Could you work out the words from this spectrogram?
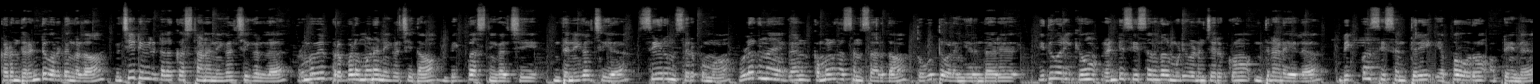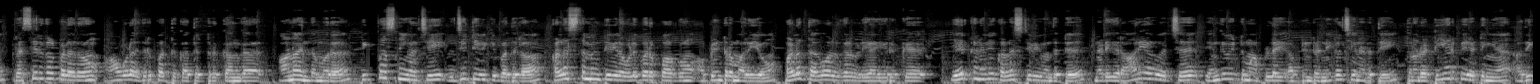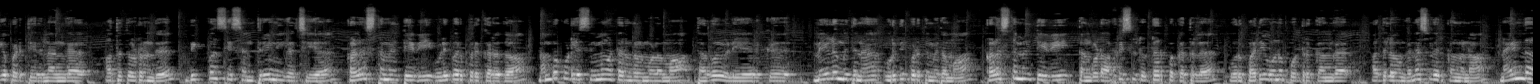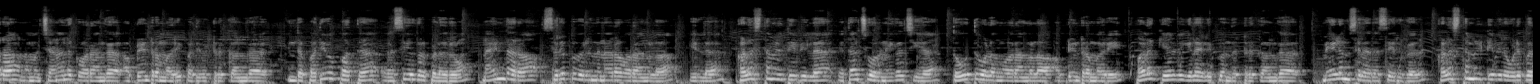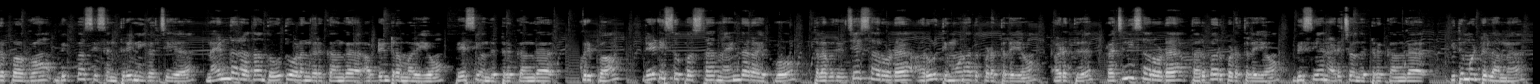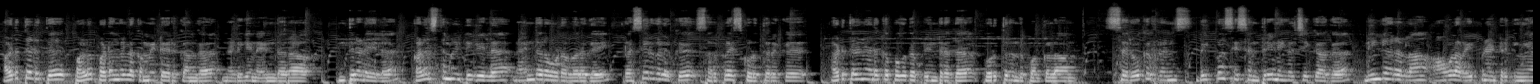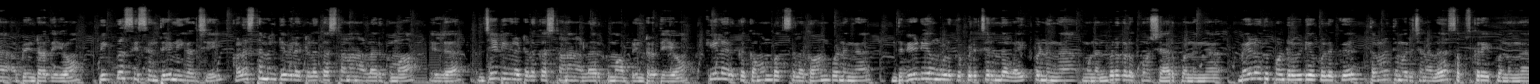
கடந்த ரெண்டு வருடங்களா விஜய் டிவி ஆன நிகழ்ச்சிகள்ல ரொம்பவே பிரபலமான நிகழ்ச்சி தான் பிக் பாஸ் நிகழ்ச்சி. இந்த நிகழ்ச்சியை சீரும் சிறப்புமா உலகநாயகன் கமல்ஹாசன் சார் தான் தொகுத்து வழங்கியிருந்தாரு. இதுவரைக்கும் ரெண்டு சீசன்கள் முடிவடைஞ்சிருக்கும் இந்த நிலையில பிக் பாஸ் சீசன் த்ரீ எப்ப வரும் அப்படின்னு ரசிகர்கள் பலரும் ஆவல எதிர்பார்த்து காத்துட்டு இருக்காங்க ஆனா இந்த முறை பிக் பாஸ் நிகழ்ச்சி விஜய் டிவிக்கு பதிலா கலர்ஸ் தமிழ் டிவியில ஒளிபரப்பாகும் அப்படின்ற மாதிரியும் பல தகவல்கள் வெளியாகி இருக்கு ஏற்கனவே கலர்ஸ் டிவி வந்துட்டு நடிகர் ஆர்யாவை வச்சு எங்க வீட்டு மாப்பிள்ளை அப்படின்ற நிகழ்ச்சியை நடத்தி தன்னோட டிஆர்பி ரேட்டிங்கை அதிகப்படுத்தி இருந்தாங்க அதை தொடர்ந்து பிக் பாஸ் சீசன் த்ரீ நிகழ்ச்சியை கலர்ஸ் தமிழ் டிவி ஒளிபரப்பு இருக்கிறதா நம்பக்கூடிய சினிமா வட்டாரங்கள் மூலமா தகவல் வெளியே இருக்கு. மேலும் இதனை உறுதிப்படுத்தும் விதமா கலர்ஸ் தமிழ் டிவி தங்களோட அபிஷியல் ட்விட்டர் பக்கத்துல ஒரு பதிவு ஒன்று போட்டிருக்காங்க. அதுல அவங்க என்ன சொல்லியிருக்காங்கன்னா நயன்தாரா நம்ம சேனலுக்கு வராங்க அப்படின்ற மாதிரி பதிவிட்டு இருக்காங்க இந்த பதிவை பார்த்த ரசிகர்கள் பலரும் நயன்தாரா சிறப்பு விருந்தினரா வராங்களா? இல்ல கலர்ஸ் தமிழ் டிவில ஏதாச்சும் ஒரு நிகழ்ச்சியை தொகுத்து வழங்க வராங்களா? அப்படின்ற மாதிரி பல கேள்விகளை எழுப்பி வந்துட்டு இருக்காங்க மேலும் சிலர் ரசிகர்கள் கலர்ஸ் தமிழ் டிவியில் ஒளிபரப்பாகும் பிக் பாஸ் சீசன் த்ரீ நிகழ்ச்சியை நயன்தாரா தான் தொகுத்து வழங்கிருக்காங்க அப்படின்ற மாதிரியும் பேசி வந்துட்டு இருக்காங்க குறிப்பா லேடி சூப்பர் ஸ்டார் நயன்தாரா இப்போ தளபதி விஜய் சாரோட அறுபத்தி மூணாவது படத்திலையும் அடுத்து ரஜினி சாரோட தர்பார் படத்திலையும் பிஸியா நடிச்சு வந்துட்டு இருக்காங்க இது மட்டும் இல்லாம அடுத்தடுத்து பல படங்கள்ல கமிட் இருக்காங்க நடிகை நயன்தாரா. இந்த நிலையில கலர்ஸ் தமிழ் டிவியில நயன்தாராவோட வருகை ரசிகர்களுக்கு சர்ப்ரைஸ் கொடுத்திருக்கு. அடுத்து என்ன நடக்க போகுது அப்படின்றத பொறுத்திருந்து பார்க்கலாம். சரி okay friends Bigg Boss season three நிகழ்ச்சி நிகழ்ச்சிக்காக நீங்க யாரெல்லாம் ஆவலா வெயிட் பண்ணிட்டு இருக்கீங்க அப்படின்றதையும் பிக் பாஸ் சீசன் த்ரீ நிகழ்ச்சி கலர்ஸ் தமிழ் டிவியில டெலிகாஸ்ட் ஆனா நல்லா இருக்குமா? இல்ல விஜய் டிவியில டெலிகாஸ்ட் ஆனா நல்லா இருக்குமா அப்படின்றதையும் கீழே இருக்க கமெண்ட் பாக்ஸ்ல கமெண்ட் பண்ணுங்க. இந்த வீடியோ உங்களுக்கு பிடிச்சிருந்தா லைக் பண்ணுங்க. உங்க நண்பர்களுக்கும் ஷேர் பண்ணுங்க. மேலும் இது போன்ற வீடியோக்களுக்கு தமிழ் தமிழ் சேனலை சப்ஸ்கிரைப் பண்ணுங்க.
